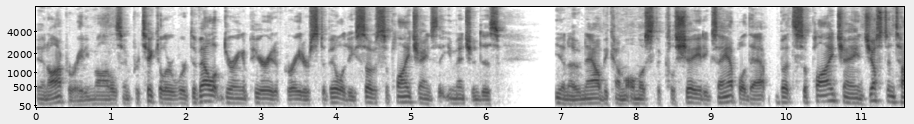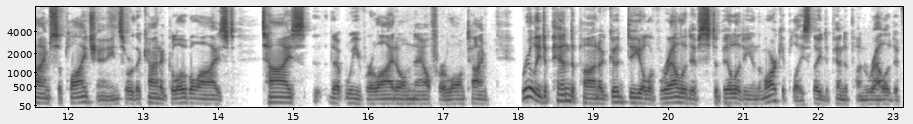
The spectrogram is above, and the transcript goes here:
and operating models in particular were developed during a period of greater stability. So, supply chains that you mentioned is you know now become almost the cliched example of that but supply chains just in time supply chains or the kind of globalized ties that we've relied on now for a long time really depend upon a good deal of relative stability in the marketplace. They depend upon relative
